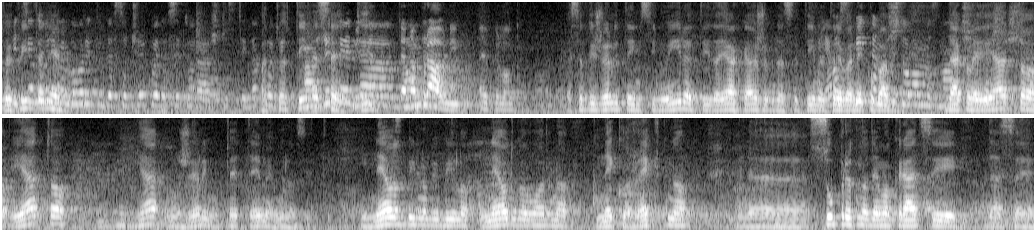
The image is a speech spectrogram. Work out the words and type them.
To je pitanje... Vi govorite da se očekuje da se to raščisti. Dakle, pa to time se... Da, da napravni epilog. A sad vi želite insinuirati da ja kažem da se time treba neko baviti. Znači dakle, ja to, ja to, ja ne želim u te teme ulaziti. I neozbiljno bi bilo, neodgovorno, nekorektno, e, suprotno demokraciji da se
